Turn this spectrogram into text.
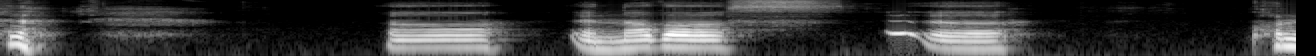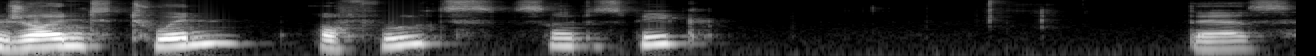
uh, another uh, conjoined twin of roots, so to speak. There's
